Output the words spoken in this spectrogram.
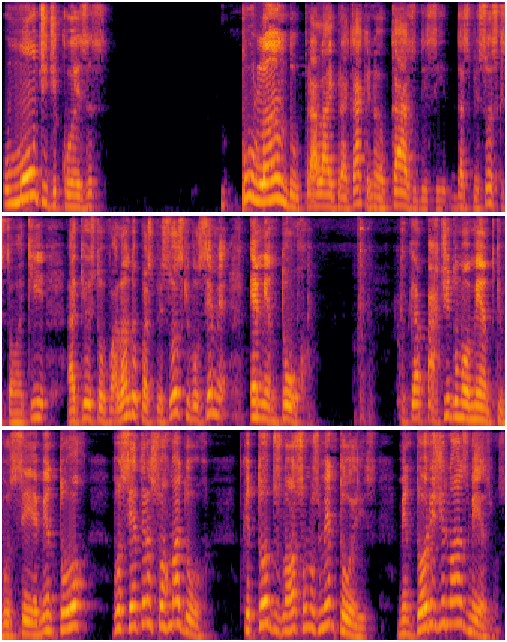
um monte de coisas, pulando para lá e para cá, que não é o caso desse, das pessoas que estão aqui. Aqui eu estou falando para as pessoas que você é mentor. Porque a partir do momento que você é mentor, você é transformador. Porque todos nós somos mentores, mentores de nós mesmos.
